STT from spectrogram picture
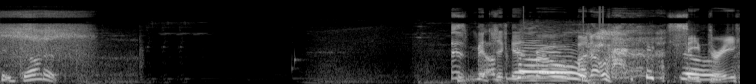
you got it. This bitch No! again, bro. I know. No. C3.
